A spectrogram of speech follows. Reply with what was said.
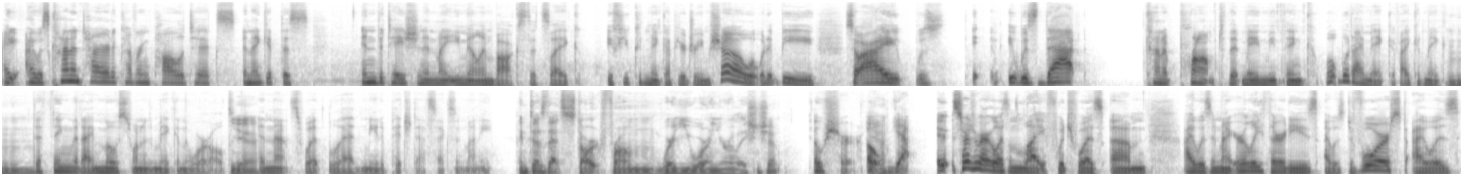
I, I was kind of tired of covering politics, and I get this invitation in my email inbox that's like, if you could make up your dream show, what would it be? So I was it, it was that kind of prompt that made me think, what would I make if I could make the thing that I most wanted to make in the world? Mm. Yeah. and that's what led me to pitch Death, Sex, and Money. and does that start from where you were in your relationship? Oh, sure. Oh, Yeah? yeah. It starts where I was in life, which was um, I was in my early 30s. I was divorced. I was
